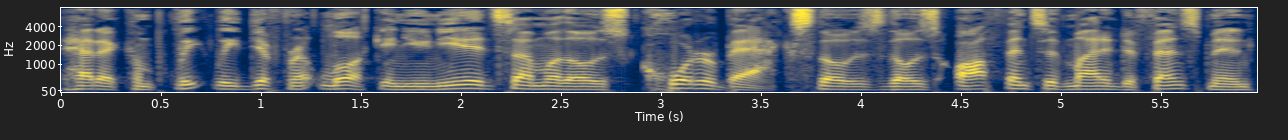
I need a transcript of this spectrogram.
had a completely different look, and you needed some of those quarterbacks, those those offensive minded defensemen,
